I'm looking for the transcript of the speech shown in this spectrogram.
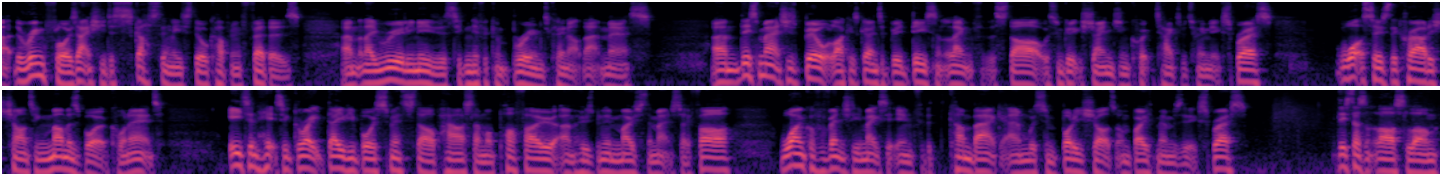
Uh, the ring floor is actually disgustingly still covered in feathers, um, and they really needed a significant broom to clean up that mess. Um, this match is built like it's going to be a decent length at the start, with some good exchange and quick tags between the Express. Watt says the crowd is chanting Mama's Boy at Cornette. Eaton hits a great Davy Boy Smith style power slam on Poffo, um, who's been in most of the match so far. Weingroff eventually makes it in for the comeback and with some body shots on both members of the Express. This doesn't last long,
